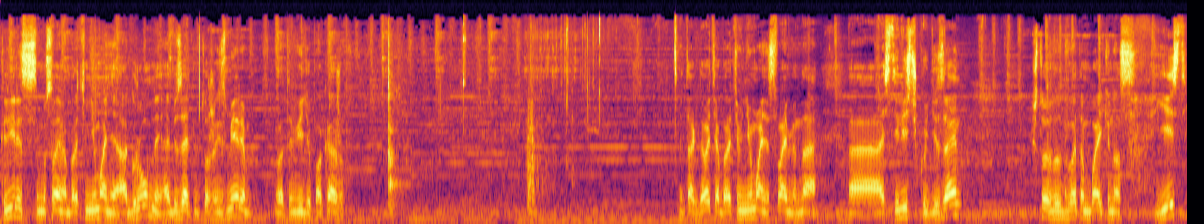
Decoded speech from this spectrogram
Клиренс, мы с вами обратим внимание, огромный. Обязательно тоже измерим. В этом видео покажем. Итак, давайте обратим внимание с вами на э, стилистику и дизайн. Что в этом байке у нас есть?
